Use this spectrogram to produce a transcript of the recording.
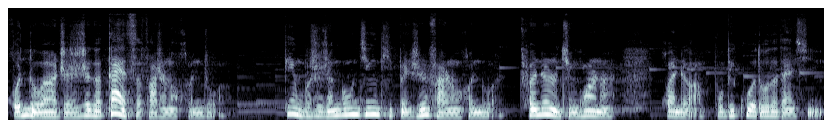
浑浊啊，只是这个袋子发生了浑浊，并不是人工晶体本身发生浑浊。出现这种情况呢，患者不必过多的担心，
